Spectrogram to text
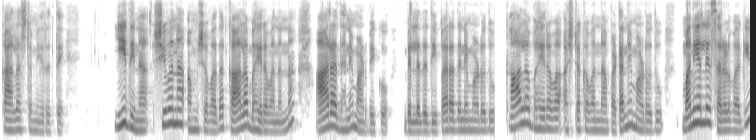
ಕಾಲಾಷ್ಟಮಿ ಇರುತ್ತೆ. ಈ ದಿನ ಶಿವನ ಅಂಶವಾದ ಕಾಲಭೈರವನನ್ನ ಆರಾಧನೆ ಮಾಡಬೇಕು. ಬೆಲ್ಲದ ದೀಪಾರಾಧನೆ ಮಾಡೋದು. ಕಾಲಭೈರವ ಅಷ್ಟಕವನ್ನ ಪಠನೆ ಮಾಡೋದು, ಮನೆಯಲ್ಲೇ ಸರಳವಾಗಿ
